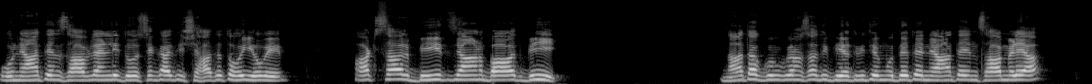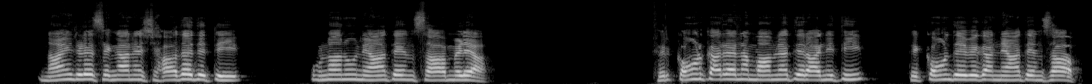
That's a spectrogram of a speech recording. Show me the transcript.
ਉਹ ਨਿਆਂ ਤੇ ਇਨਸਾਫ ਲੈਣ ਲਈ ਦੋ ਸਿੰਘਾਂ ਦੀ ਸ਼ਹਾਦਤ ਹੋਈ ਹੋਵੇ। 8 ਸਾਲ ਬੀਤ ਜਾਣ ਬਾਅਦ ਵੀ ਨਾ ਤਾਂ ਗੁਰੂ ਗ੍ਰੰਥ ਸਾਹਿਬ ਦੀ ਬੇਅਦਬੀ ਦੇ ਮੁੱਦੇ ਤੇ ਨਿਆਂ ਤੇ ਇਨਸਾਫ ਮਿਲਿਆ, ਨਾ ਹੀ ਜਿਹੜੇ ਸਿੰਘਾਂ ਨੇ ਸ਼ਹਾਦਤ ਦਿੱਤੀ, ਉਹਨਾਂ ਨੂੰ ਨਿਆਂ ਤੇ ਇਨਸਾਫ ਮਿਲਿਆ। ਫਿਰ ਕੌਣ ਕਰ ਰਿਹਾ ਇਹਨਾਂ ਮਾਮਲਿਆਂ ਤੇ ਰਾਜਨੀਤੀ ਤੇ ਕੌਣ ਦੇਵੇਗਾ ਨਿਆਂ ਤੇ ਇਨਸਾਫ?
